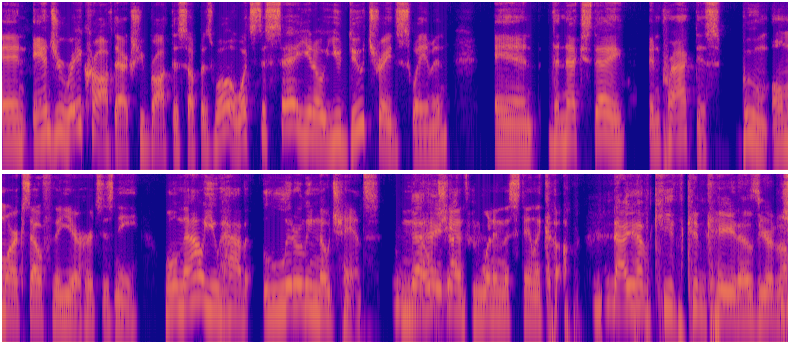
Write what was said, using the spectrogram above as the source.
And Andrew Raycroft actually brought this up as well. What's to say? You know, you do trade Swayman, and the next day in practice, boom, Ullmark's out for the year, hurts his knee. Well, now you have literally no chance, no Hey, chance of winning the Stanley Cup. now you have Keith Kinkaid as your number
